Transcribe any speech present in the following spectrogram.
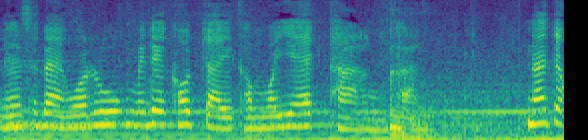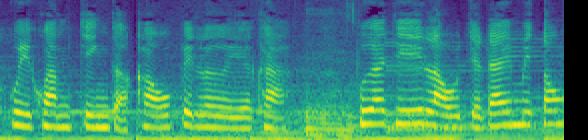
เนี้ยแสดงว่าลูกไม่ได้เข้าใจคำว่าแยกทางค่ะ น่าจะคุยความจริงกับเขาไปเลยอะค่ะ อืม เพื่อที่เราจะได้ไม่ต้อง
